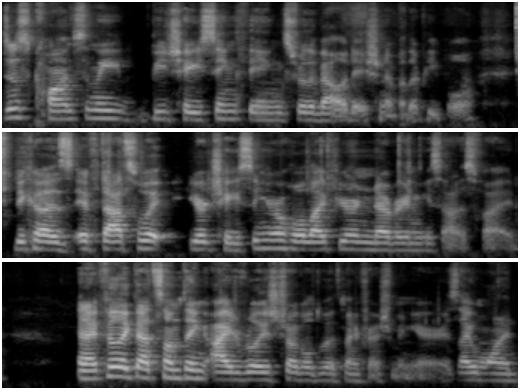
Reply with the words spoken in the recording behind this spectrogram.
just constantly be chasing things for the validation of other people because if that's what you're chasing your whole life you're never going to be satisfied and i feel like that's something i really struggled with my freshman year is i wanted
